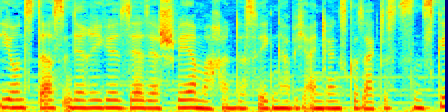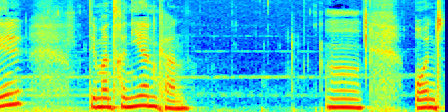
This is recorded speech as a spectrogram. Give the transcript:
die uns das in der Regel sehr, sehr schwer machen. Deswegen habe ich eingangs gesagt, es ist ein Skill, den man trainieren kann. Mm. Und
